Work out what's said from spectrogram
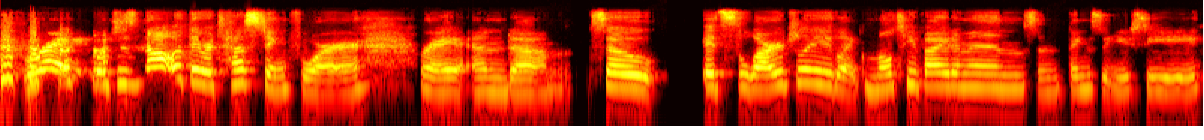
right, which is not what they were testing for, right? And um, so it's largely like multivitamins and things that you see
